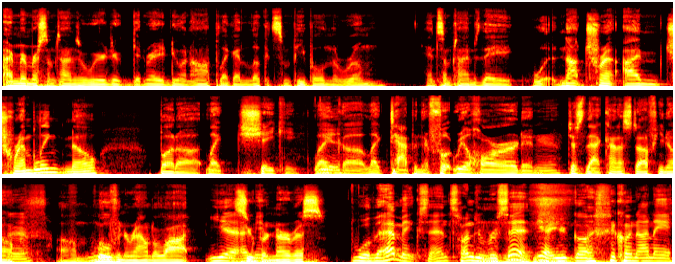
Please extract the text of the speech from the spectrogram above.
I remember sometimes when we were getting ready to do an op, like I'd look at some people in the room, and sometimes they would not. Tre- I'm trembling, no, but uh, like shaking, like Yeah. uh, like tapping their foot real hard, and Yeah. just that kind of stuff. You know, Yeah. um, moving around a lot. Yeah, I super mean- nervous. Well, that makes sense. 100 percent. Mm-hmm. Yeah, you're going going on a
